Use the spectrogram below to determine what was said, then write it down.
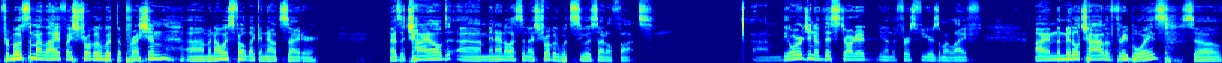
For most of my life, I struggled with depression um, and always felt like an outsider. As a child um, and adolescent, I struggled with suicidal thoughts. Um, the origin of this started, you know, in the first few years of my life. I am the middle child of three boys, so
